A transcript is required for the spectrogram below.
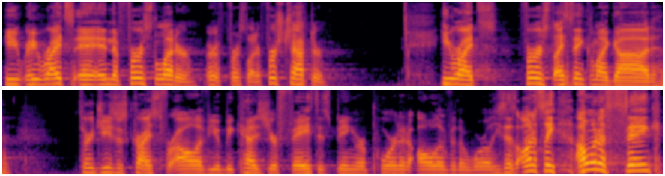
he, he writes in the first letter, or first letter, first chapter, he writes, First, I thank my God through Jesus Christ for all of you because your faith is being reported all over the world. He says, honestly, I want to thank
